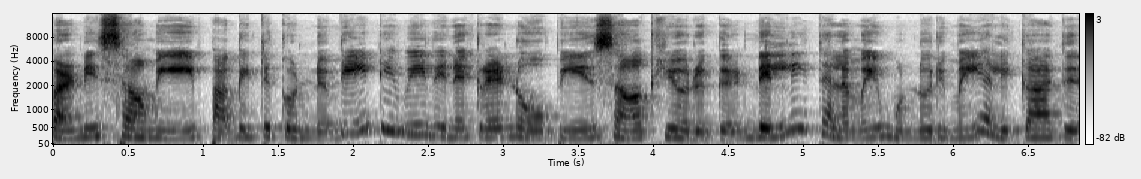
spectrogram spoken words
பழனிசாமியை பகைத்து கொண்டு டிடிவி தினகரன் ஓபிஎஸ் ஆகியோருக்கு டெல்லி தலைமை முன்னுரிமை அளிக்காது.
